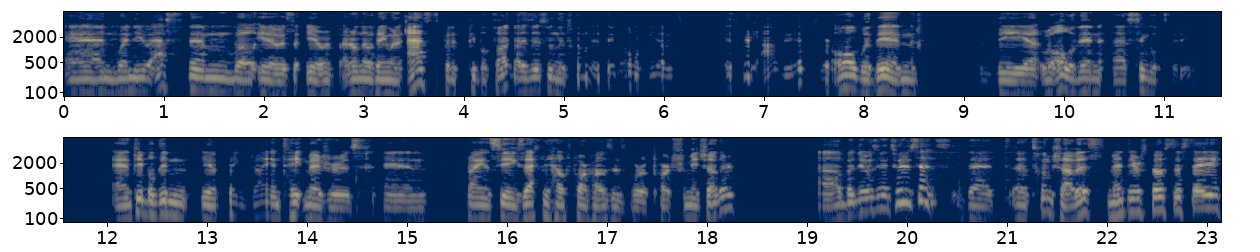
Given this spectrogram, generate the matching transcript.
and when you ask them, well, you know, is, you know, I don't know if anyone asked, but if people thought about, is this in the Tchum? They say, well, you know, it's, it's pretty obvious. We're all within the, uh, we're all within a single city, and people didn't, you know, take giant tape measures and try and see exactly how far houses were apart from each other. Uh, but there was an intuitive sense that uh, Tchum Shabbos meant you were supposed to stay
